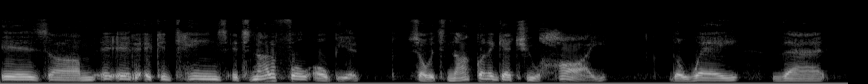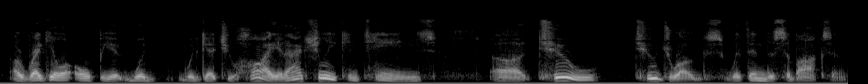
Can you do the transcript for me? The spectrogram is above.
is um, it, it, contains, it's not a full opiate, so it's not going to get you high the way that a regular opiate would, would get you high. It actually contains uh, two, two drugs within the Suboxone.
